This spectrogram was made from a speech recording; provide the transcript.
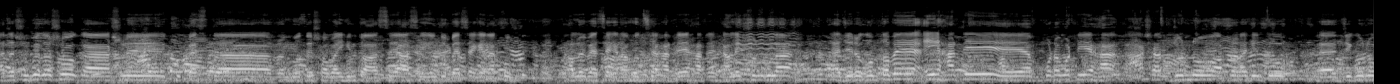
আচ্ছা শুভ দর্শক আসলে খুব ব্যস্ততার মধ্যে সবাই কিন্তু আছে আছে কিন্তু বেচা কেনা খুব ভালো বেচা কেনা হচ্ছে হাটে। হাটের কালেকশনগুলা যেরকম। তবে এই হাটে মোটামুটি আসার জন্য আপনারা কিন্তু যে কোনো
